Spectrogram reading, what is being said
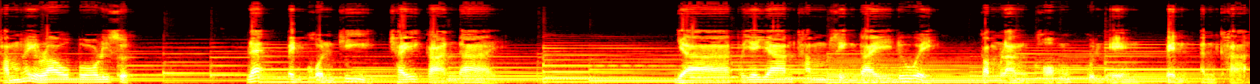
ทำให้เราบริสุทธิ์ และเป็นคนที่ใช้การได้ อย่าพยายามทำสิ่งใดด้วยกำลังของคุณเองเป็นอันขาด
